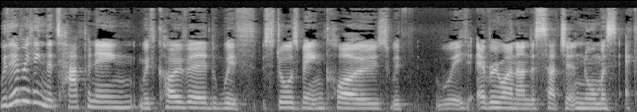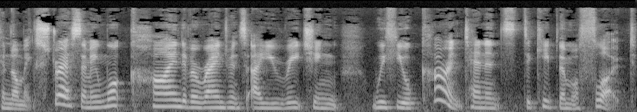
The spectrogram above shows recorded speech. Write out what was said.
With everything that's happening with COVID, with stores being closed, with with everyone under such enormous economic stress, I mean, what kind of arrangements are you reaching with your current tenants to keep them afloat?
